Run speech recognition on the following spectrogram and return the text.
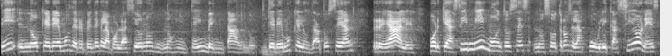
¿sí? No queremos de repente que la población nos, nos esté inventando. Queremos que los datos sean reales, porque así mismo entonces nosotros las publicaciones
